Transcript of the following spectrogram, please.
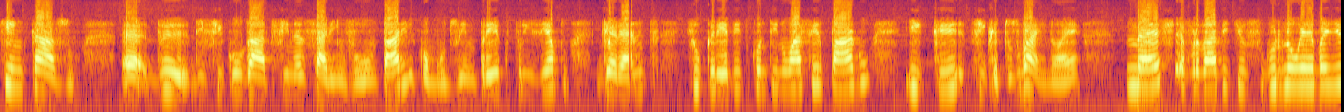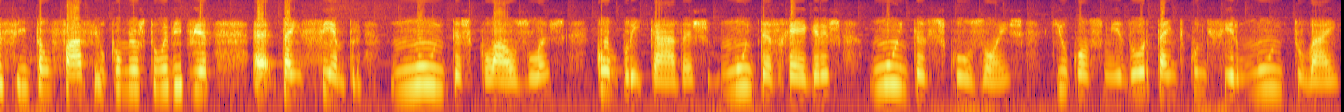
que, em caso uh, de dificuldade financeira involuntária, como o desemprego, por exemplo, garante que o crédito continua a ser pago e que fica tudo bem, não é? Mas a verdade é que o seguro não é bem assim tão fácil como eu estou a dizer. Uh, tem sempre muitas cláusulas complicadas, muitas regras, muitas exclusões que o consumidor tem de conhecer muito bem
